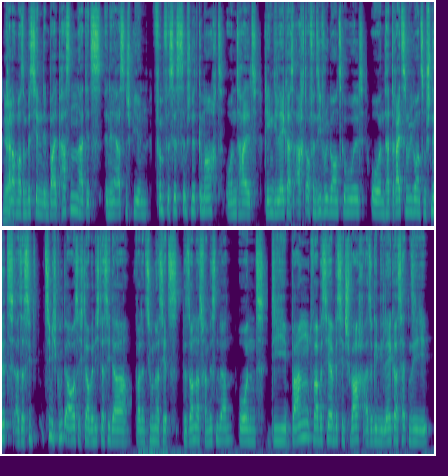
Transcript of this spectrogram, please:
Ja. Kann auch mal so ein bisschen den Ball passen, hat jetzt in den ersten Spielen fünf Assists im Schnitt gemacht und halt gegen die Lakers acht Offensiv-Rebounds geholt und hat 13 Rebounds im Schnitt. Also das sieht ziemlich gut aus. Ich glaube nicht, dass sie da Valenciunas jetzt besonders vermissen werden. Und die Bank war bisher ein bisschen schwach. Also gegen die Lakers hätten sie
